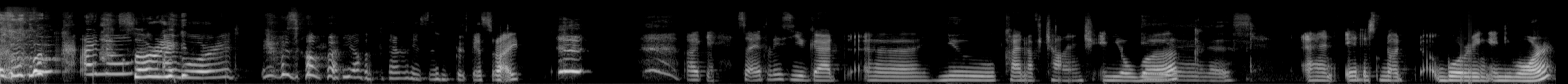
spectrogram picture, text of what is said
I know. Sorry. I'm worried if somebody out there listening to this, right? okay, so at least you got a new kind of challenge in your work Yes. And it is not boring anymore.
